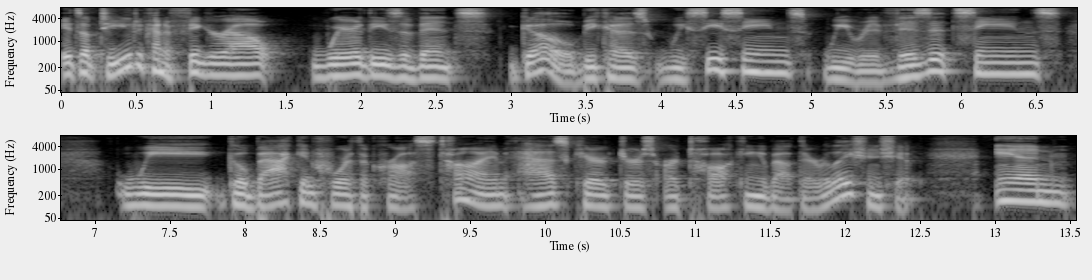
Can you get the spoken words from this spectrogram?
it's up to you to kind of figure out where these events go because we see scenes, we revisit scenes, we go back and forth across time as characters are talking about their relationship. And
